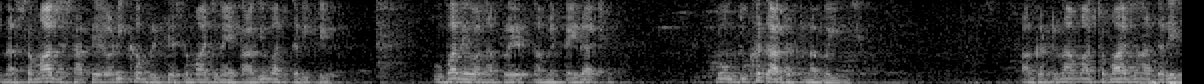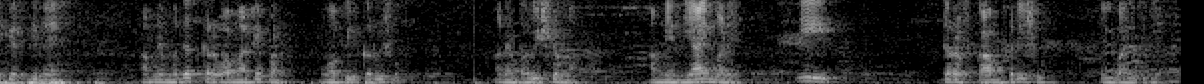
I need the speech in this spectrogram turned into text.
એના સમાજ સાથે અડીખમ રીતે સમાજના એક આગેવાન તરીકે ઊભા રહેવાના પ્રયત્ન અમે કર્યા છે. બહુ દુઃખદ આ ઘટના બની છે. આ ઘટનામાં સમાજના દરેક વ્યક્તિને અમને મદદ કરવા માટે પણ હું અપીલ કરું છું અને ભવિષ્યમાં અમને ન્યાય મળે એ તરફ કામ કરીશું. એવી બાહેધરી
